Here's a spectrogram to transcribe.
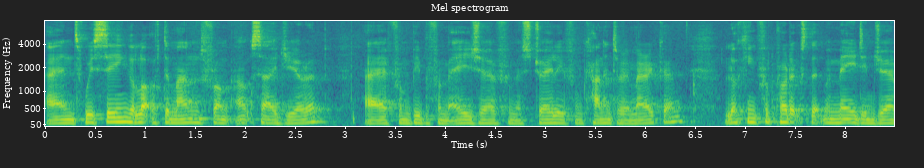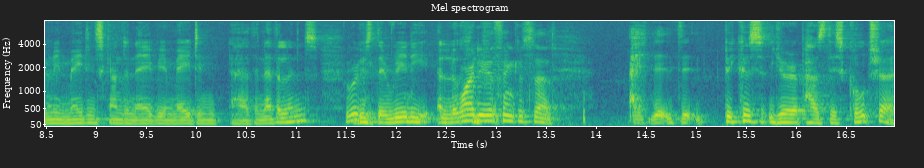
And we're seeing a lot of demand from outside Europe, uh, from people from Asia, from Australia, from Canada, America, looking for products that were made in Germany, made in Scandinavia, made in uh, the Netherlands. Really? Because they really are looking Why do you think it's that? Uh, because Europe has this culture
